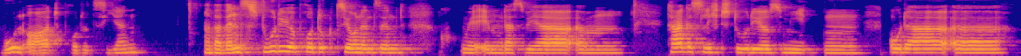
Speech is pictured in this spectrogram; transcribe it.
Wohnort produzieren. Aber wenn es Studioproduktionen sind, gucken wir eben, dass wir ähm, Tageslichtstudios mieten oder äh,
